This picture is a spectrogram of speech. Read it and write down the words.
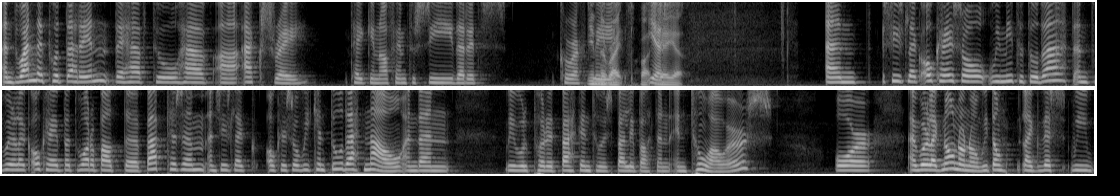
and when they put that in they have to have an X-ray taken of him to see that it's correctly In the right spot. Yes. Yeah, yeah. and she's like okay so we need to do that. And we're like okay but what about the baptism? And she's like okay so we can do that now and then we will put it back into his belly button in two hours. Or and we're like no no no we don't like this we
